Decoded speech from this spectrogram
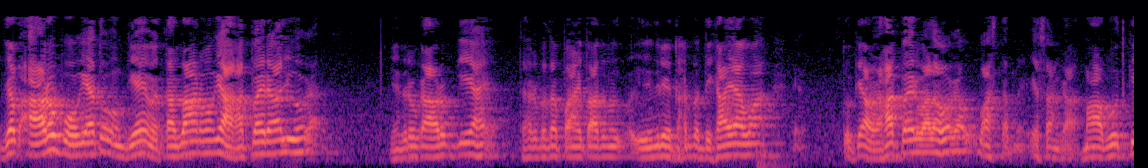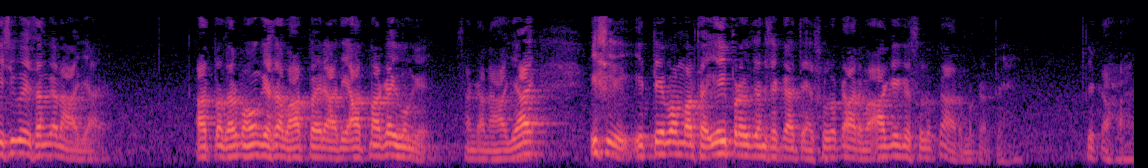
जब आरोप हो गया तो ज्ञ तद्वान हो गया, हाथ पैर वाली होगा इंद्रों का आरोप किया है, धर्म पाद में इंद्रिय धर्म दिखाया हुआ तो क्या होगा हाथ पैर वाला होगा वास्तव में, ये शंका। महाभूत किसी को ये शंका ना आ जाए। आत्मधर्म होंगे सब, हाथ पैर आदि, आत्मा का ही होंगे, शंका ना आ जाए। इसलिए इतम अर्थ यही प्रयोजन से कहते हैं श्लोक आरंभ आगे के श्लोक का आरंभ करते हैं। ये कहा है।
